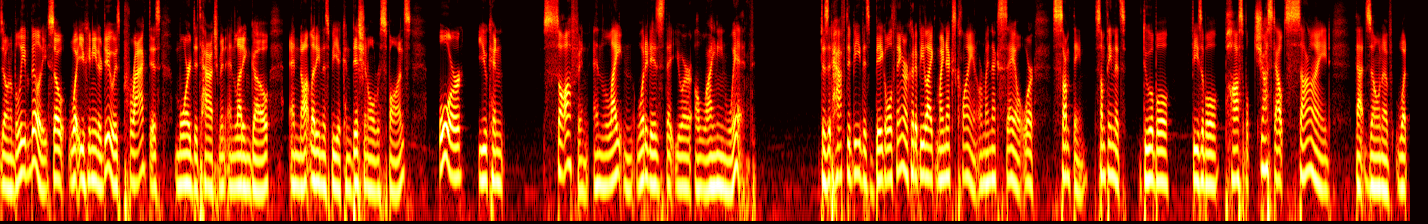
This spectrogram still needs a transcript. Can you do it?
zone of believability. So what you can either do is practice more detachment and letting go and not letting this be a conditional response or you can soften and lighten what it is that you're aligning with. Does it have to be this big old thing, or could it be like my next client or my next sale or something, something that's doable, feasible, possible, just outside that zone of what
